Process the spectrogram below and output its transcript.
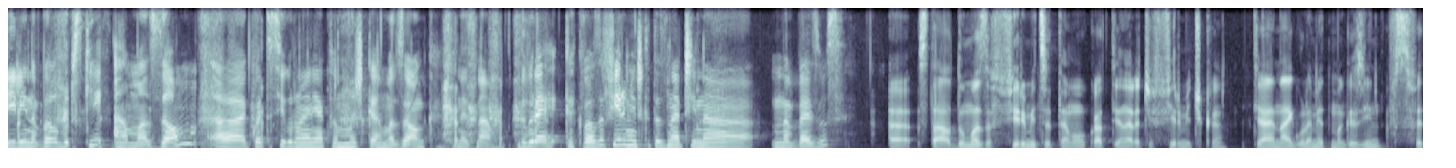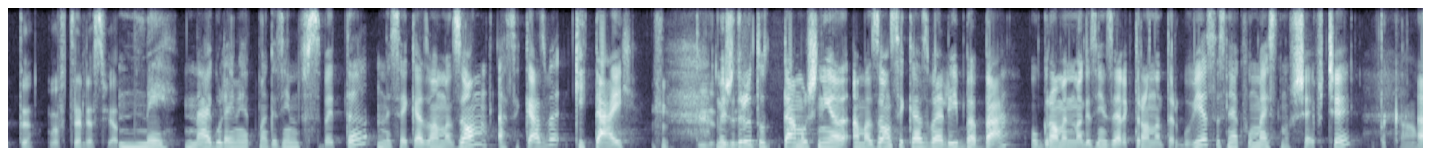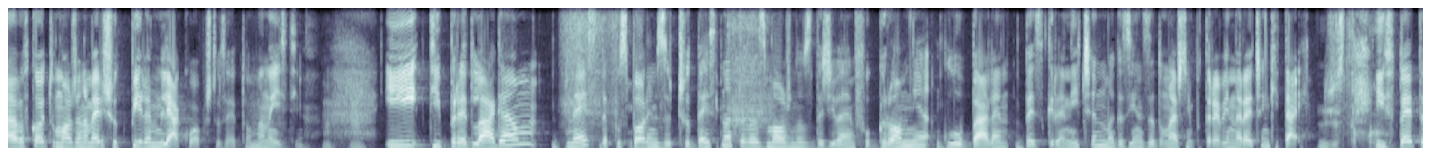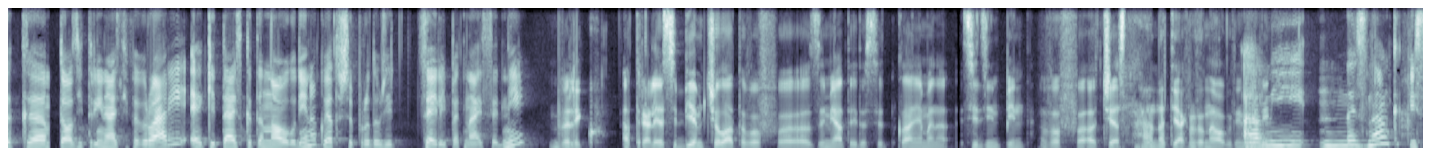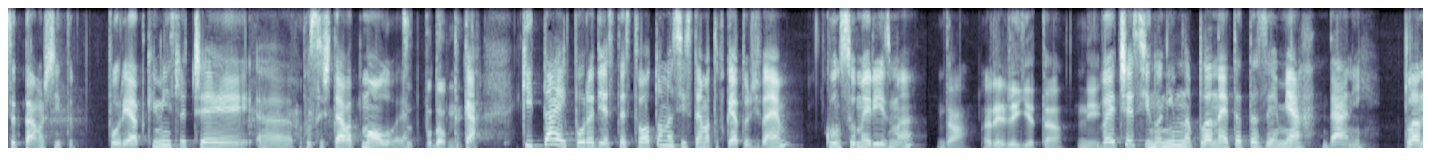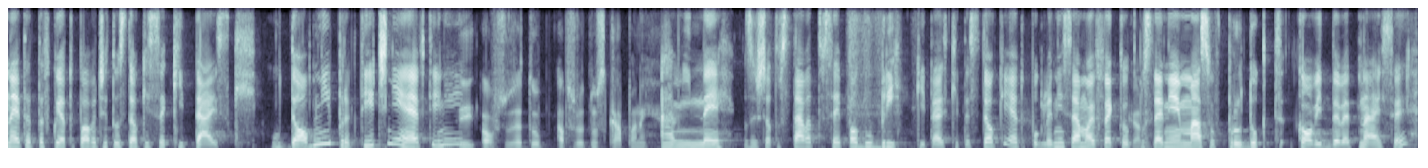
Или на български Амазон, а, което сигурно е някаква мъжка амазонка. Не знам. Добре, какво за фирмичката значи на, на Безос? А, става дума за фирмицата му, която ти нарече фирмичка. Тя е най-големият магазин в света, в целия свят. Не, най-големият магазин в света не се казва Амазон, а се казва Китай. Между другото, тамошния Амазон се казва Alibaba, огромен магазин за електронна търговия с някакво местно шефче, така. А, в който може да намериш от пиле мляко, общо взето, ма наистина. Mm-hmm. И ти предлагам днес да поспорим за чудесната възможност да живеем в огромния, глобален, безграничен магазин за домашни потреби, наречен Китай. Жестоко. И в петък, този 13 февруари, е китайската нова година, която ще продължи цели 15 дни. Велико. А трябва ли да си бием челата в а, земята и да се кланяме на Си Цзинпин в а, чест на, на тяхната нова година? Ами, не знам какви са тамошните порядки. Мисля, че а, посещават молове. Подобни. Така, Китай, поради естеството на системата, в която живеем, консумеризма. Да, религията ни. Вече е синоним на планетата Земя, Дани. Планетата, в която повечето стоки са китайски. Удобни, практични, ефтини. И общо взето абсолютно скапани. Ами не, защото стават все по-добри китайските стоки. Ето погледни само ефекта от последния масов продукт COVID-19.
